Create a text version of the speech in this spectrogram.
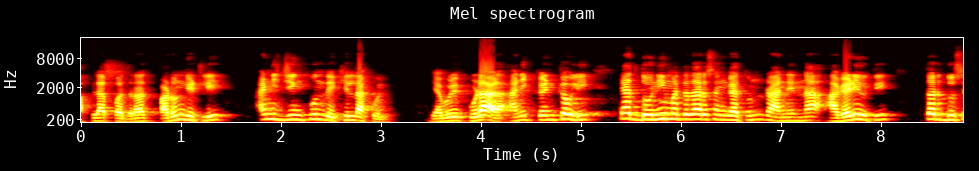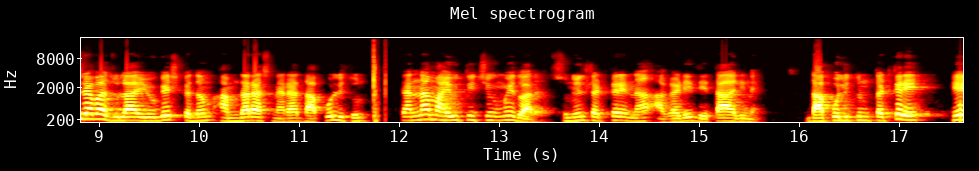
आपल्या पदरात पाडून घेतली आणि जिंकून देखील दाखवली. यावेळी कुडाळ आणि कणकवली या दोन्ही मतदारसंघातून राणेंना आघाडी होती. तर दुसऱ्या बाजूला योगेश कदम आमदार असणाऱ्या दापोलीतून त्यांना महायुतीचे उमेदवार सुनील तटकरेंना आघाडी देता आली नाही. दापोलीतून तटकरे हे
